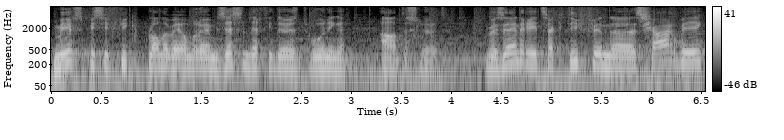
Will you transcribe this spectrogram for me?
Meer specifiek plannen wij om ruim 36.000 woningen aan te sluiten. We zijn reeds actief in Schaarbeek,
